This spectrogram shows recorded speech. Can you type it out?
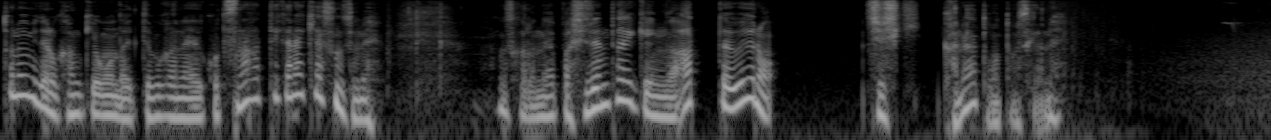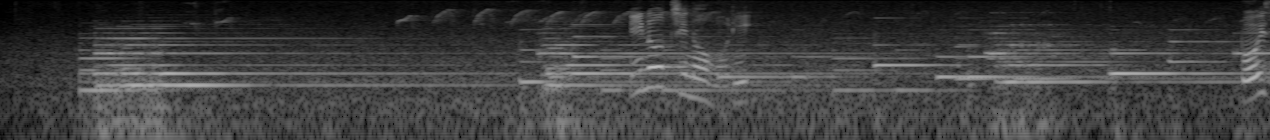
当の意味での環境問題って僕はねこう繋がっていかない気がするんですよね。ですからねやっぱ自然体験があった上での知識かなと思ってますけどね。命の森。 Voice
